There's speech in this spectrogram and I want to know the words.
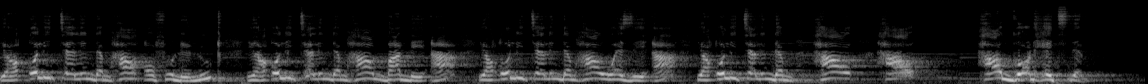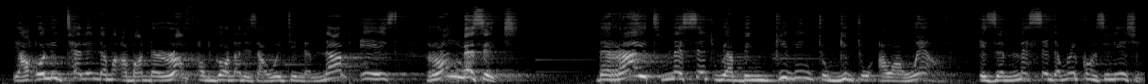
You are only telling them how awful they look. You are only telling them how bad they are. You are only telling them how worse they are. You are only telling them how how how God hates them. You are only telling them about the wrath of God that is awaiting them. That is wrong message. The right message we have been given to give to our world is a message of reconciliation.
